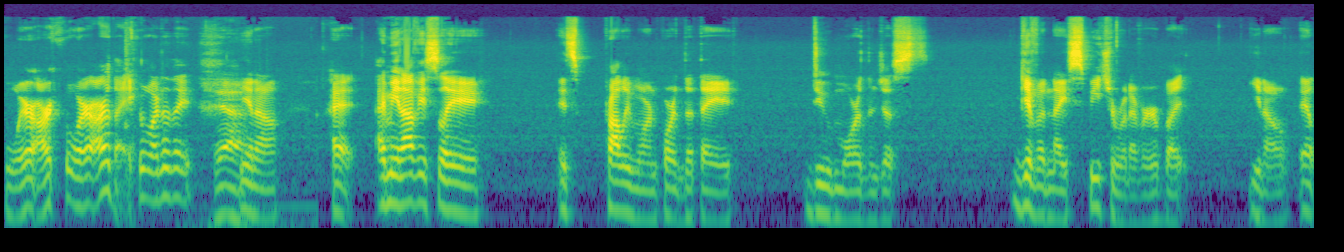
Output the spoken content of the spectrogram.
where are where are they what are they yeah, you know i i mean obviously it's probably more important that they do more than just give a nice speech or whatever but you know it,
